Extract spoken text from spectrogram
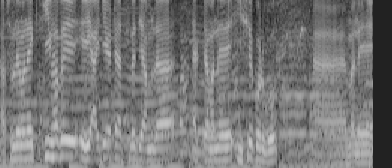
আসলে মানে কীভাবে এই আইডিয়াটা আসলে যে আমরা একটা মানে ইসে করব? মানে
